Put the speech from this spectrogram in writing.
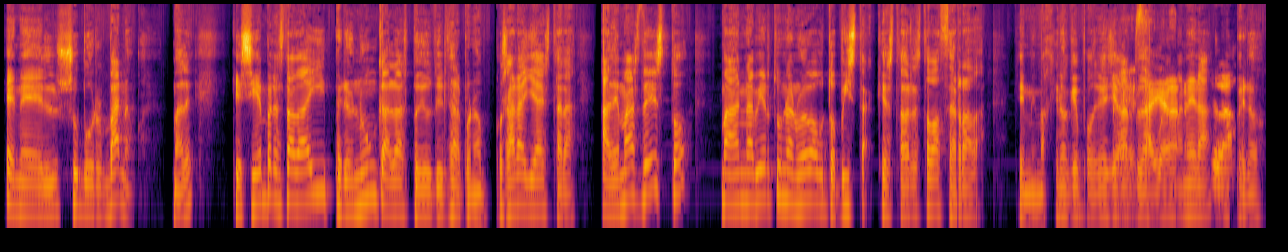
en el suburbano, ¿vale? Que siempre ha estado ahí, pero nunca lo has podido utilizar. Bueno, pues ahora ya estará. Además de esto, han abierto una nueva autopista que hasta ahora estaba cerrada, que me imagino que podrías llegar de alguna manera, pero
